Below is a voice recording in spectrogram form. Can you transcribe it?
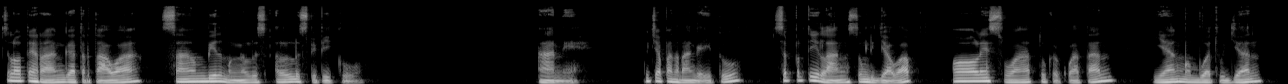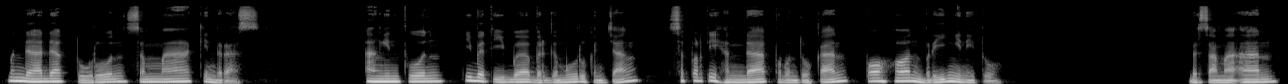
Celoteh Rangga tertawa sambil mengelus-elus pipiku. Aneh, ucapan Rangga itu seperti langsung dijawab oleh suatu kekuatan yang membuat hujan mendadak turun semakin deras. Angin pun tiba-tiba bergemuruh kencang seperti hendak meruntuhkan pohon beringin itu. Bersamaan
